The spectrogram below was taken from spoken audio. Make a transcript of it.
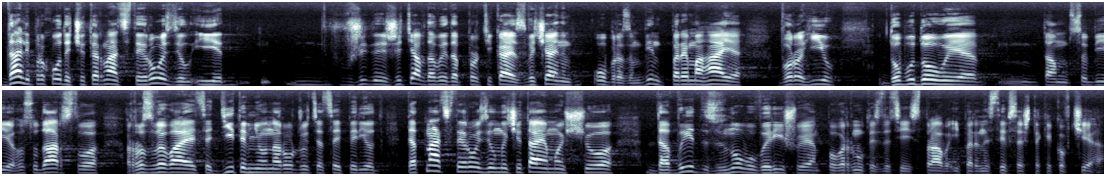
Далі проходить 14 розділ, і життя в Давида протікає звичайним образом. Він перемагає ворогів, добудовує там собі государство, розвивається, діти в нього народжуються цей період. 15 розділ ми читаємо, що Давид знову вирішує повернутися до цієї справи і перенести все ж таки ковчега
